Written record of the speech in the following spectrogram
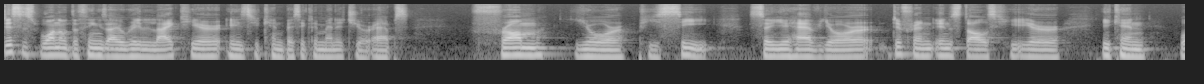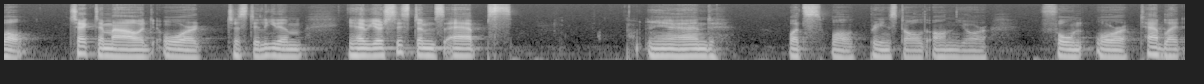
this is one of the things I really liked here, is you can basically manage your apps from your PC. So you have your different installs here. You can, well, check them out or just delete them. You have your systems apps and what's, well, pre-installed on your phone or tablet.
